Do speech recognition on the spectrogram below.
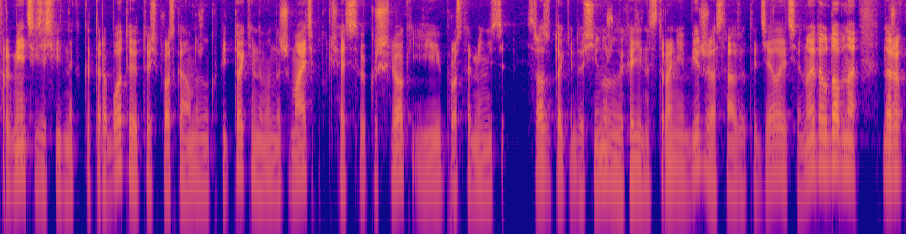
фрагментик здесь видно, как это работает. То есть просто когда вам нужно купить токены, вы нажимаете, подключаете свой кошелек и просто обмените сразу токен. То есть не нужно заходить на сторонние биржи, а сразу это делаете. Но это удобно даже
